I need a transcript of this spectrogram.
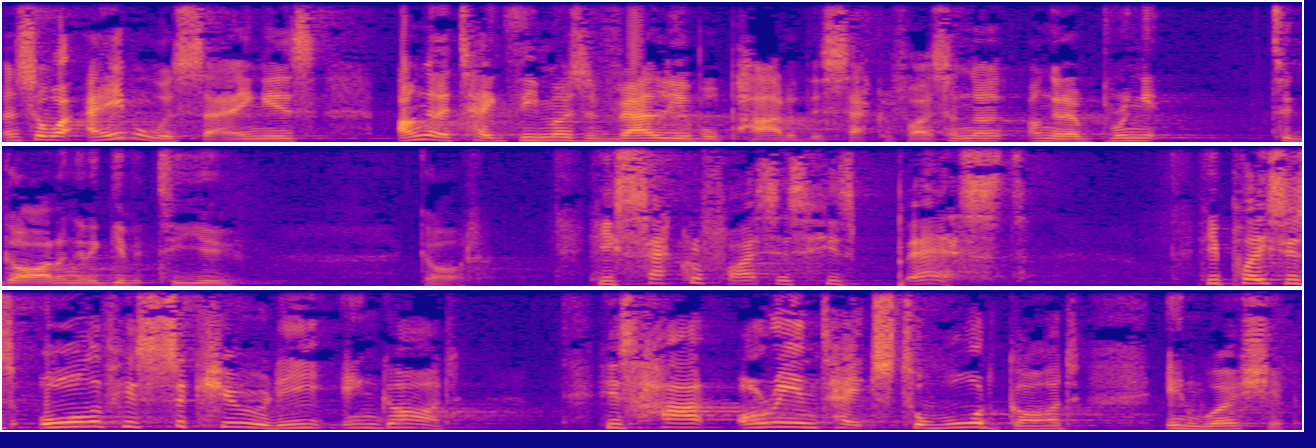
And so what Abel was saying is, I'm going to take the most valuable part of this sacrifice. I'm going to, I'm going to bring it to God. I'm going to give it to you, God. He sacrifices his best. He places all of his security in God. His heart orientates toward God in worship.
